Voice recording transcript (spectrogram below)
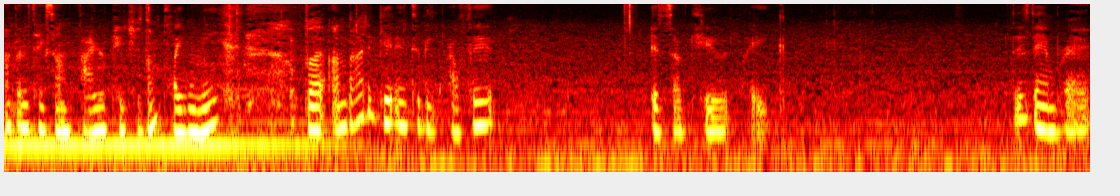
I'm gonna take some fire pictures. Don't play with me. But i'm about to get into the outfit. It's so cute like this damn bread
